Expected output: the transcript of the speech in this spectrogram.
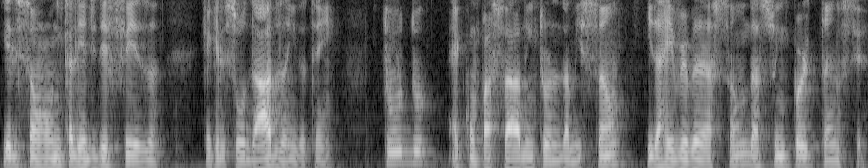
e eles são a única linha de defesa que aqueles soldados ainda têm. Tudo é compassado em torno da missão e da reverberação da sua importância,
